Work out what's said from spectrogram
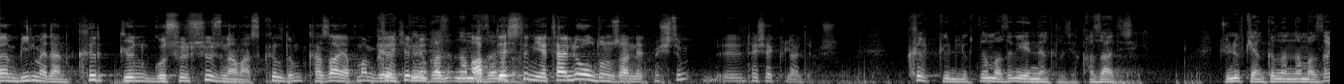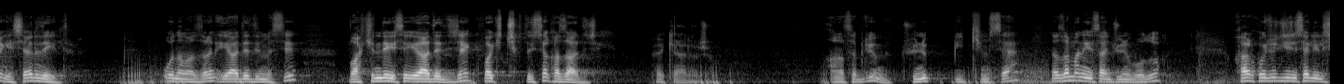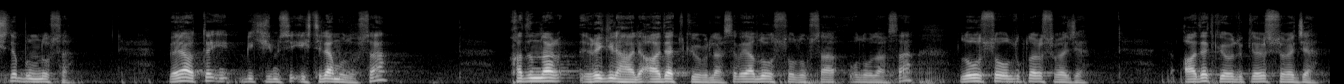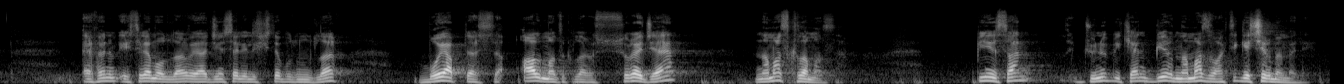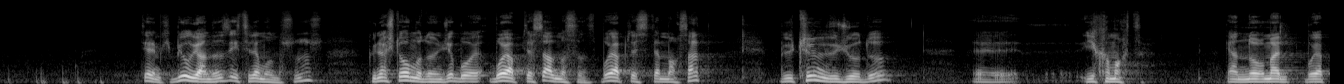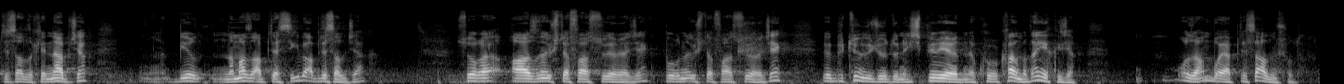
ben bilmeden 40 gün gusülsüz namaz kıldım. Kaza yapmam gerekir mi? namazlarını Abdestin yeterli olduğunu zannetmiştim. Ee, teşekkürler demiş. 40 günlük namazını yeniden kılacak, kaza edecek. Cünüpken kılınan namazlar geçerli değildir. O namazların iade edilmesi, vaktindeyse iade edecek, vakit çıktıysa kaza edecek. Pekala hocam. Anlatabiliyor muyum? Cünüp bir kimse, ne zaman insan cünüp olur? Karı koca cinsel ilişkide bulunursa veyahut da bir kimisi ihtilam olursa, kadınlar regil hali adet görürlerse veya lohusa olursa, olurlarsa, lohusa oldukları sürece, adet gördükleri sürece, efendim ihtilam oldular veya cinsel ilişkide bulundular, boy abdesti almadıkları sürece namaz kılamazlar. Bir insan cünüp iken bir namaz vakti geçirmemeli. Diyelim ki bir uyandınız, ihtilam olmuşsunuz. Güneş doğmadan önce boy, boy abdesti almasınız. Boy abdestten maksat bütün vücudu e, yıkamaktır. Yani normal boy abdesti alırken ne yapacak? Bir namaz abdesti gibi abdest alacak. Sonra ağzına üç defa su verecek, burnuna üç defa su verecek ve bütün vücudunu hiçbir yerinde kuru kalmadan yıkayacak. O zaman boy abdesti almış olur.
